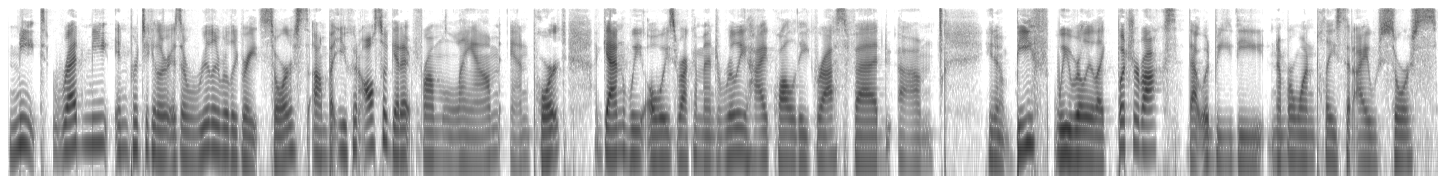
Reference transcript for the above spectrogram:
meat. Red meat, in particular, is a really, really great source, um, but you can also get it from lamb and pork. Again, we always recommend really high quality grass fed, um, you know, beef. We really like Butcher Box. That would be the number one place that I source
